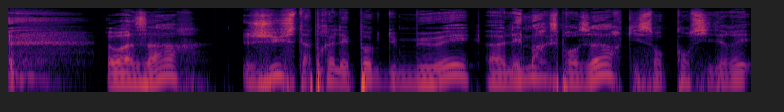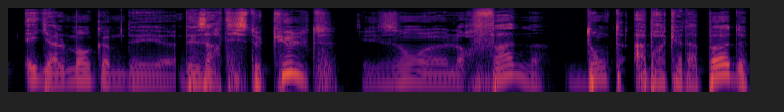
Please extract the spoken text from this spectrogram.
Au hasard juste après l'époque du muet, euh, les Marx Brothers, qui sont considérés également comme des, euh, artistes cultes, ils ont euh, leurs fans, dont Abracadapod,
